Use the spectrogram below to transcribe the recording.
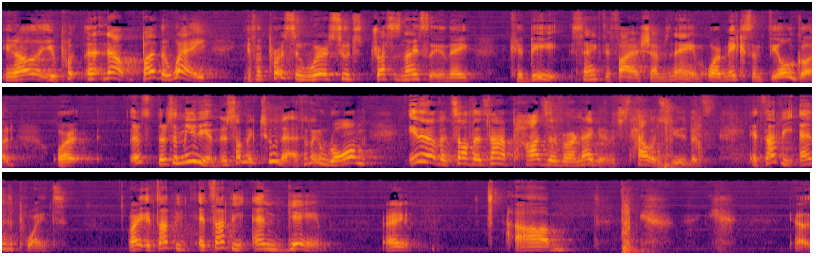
You know that you put uh, now. By the way, if a person wears suits, dresses nicely, and they could be sanctify Hashem's name, or makes them feel good, or there's, there's a medium, There's something to that. Something wrong in and of itself. That's not a positive or a negative. It's just how it's used, but it's, it's not the end point, right? It's not the it's not the end game, right? Um, know,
